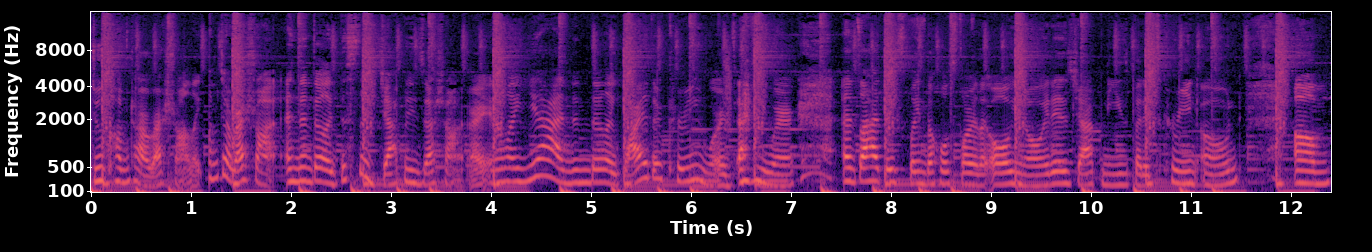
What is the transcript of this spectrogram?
do come to our restaurant, like come to a restaurant, and then they're like, "This is a Japanese restaurant, right?" And I'm like, "Yeah," and then they're like, "Why are there Korean words everywhere?" And so I had to explain the whole story, like, "Oh, you know, it is Japanese, but it's Korean owned." Um,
